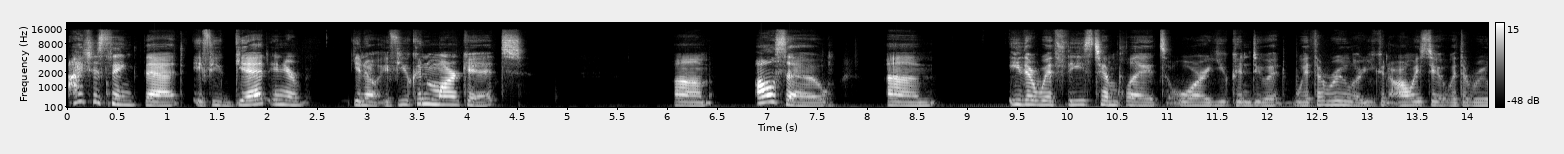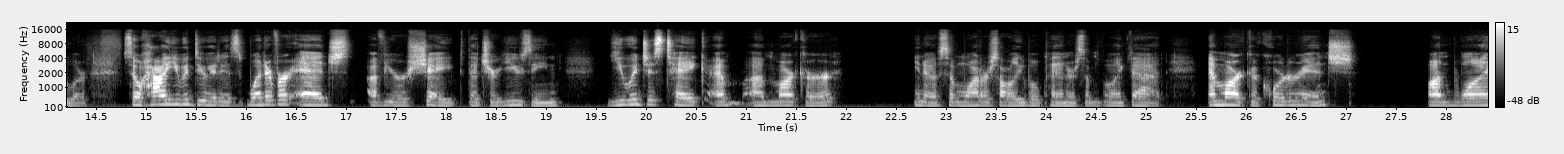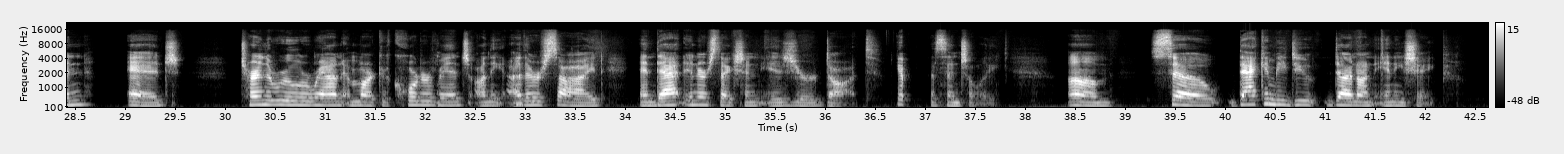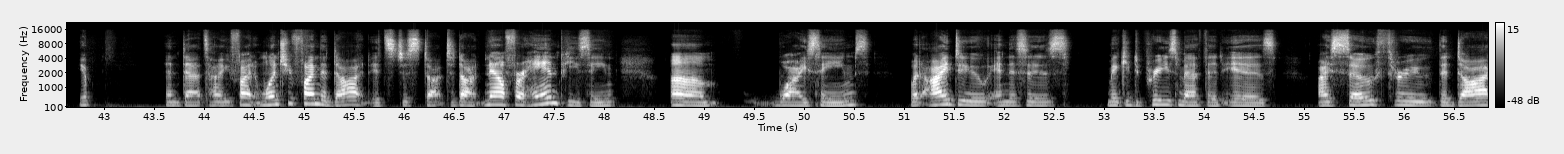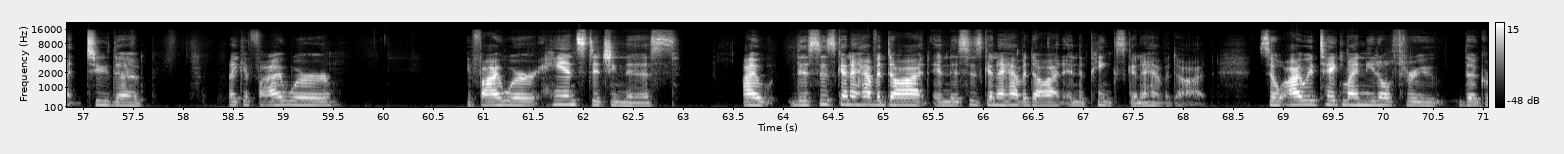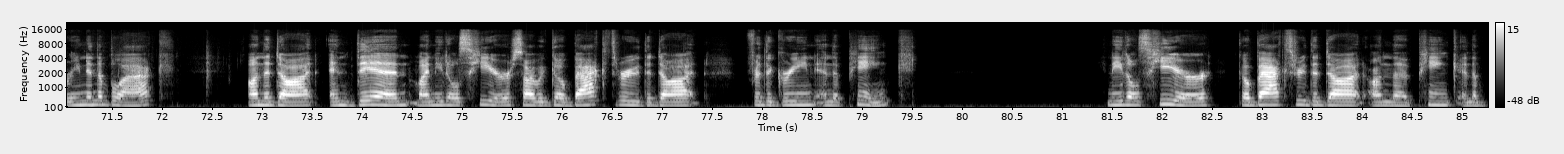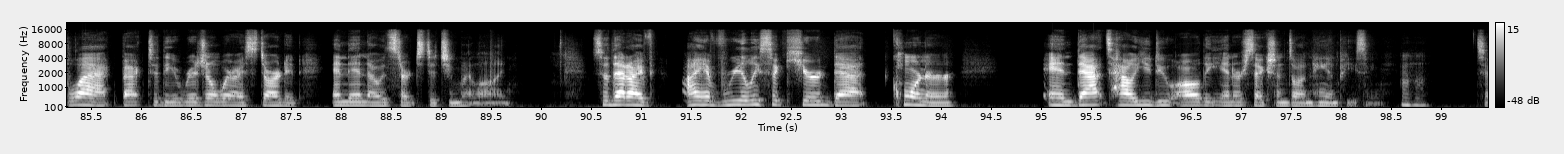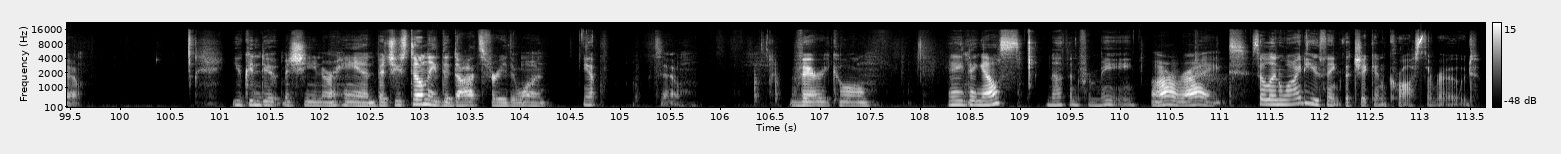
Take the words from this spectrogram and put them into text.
I just think that if you get in your, you know, if you can market, um, also, um, either with these templates or you can do it with a ruler. You can always do it with a ruler. So how you would do it is whatever edge of your shape that you're using, you would just take a, a marker, you know, some water soluble pen or something like that, and mark a quarter inch on one edge turn the ruler around and mark a quarter of inch on the other side and that intersection is your dot Yep. essentially um, so that can be do, done on any shape. Yep. and that's how you find it. Once you find the dot it's just dot to dot. Now for hand piecing um, y seams what i do and this is Mickey Depre's method is i sew through the dot to the like if i were if I were hand stitching this, I this is going to have a dot and this is going to have a dot and the pink's going to have a dot. So I would take my needle through the green and the black on the dot and then my needle's here so I would go back through the dot for the green and the pink. Needles here, go back through the dot on the pink and the black back to the original where I started and then I would start stitching my line so that I've I have really secured that corner and that's how you do all the intersections on hand piecing. Mhm. So you can do it machine or hand, but you still need the dots for either one. Yep. So very cool. Anything else? Nothing from me. All right. So Lynn, why do you think the chicken crossed the road?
